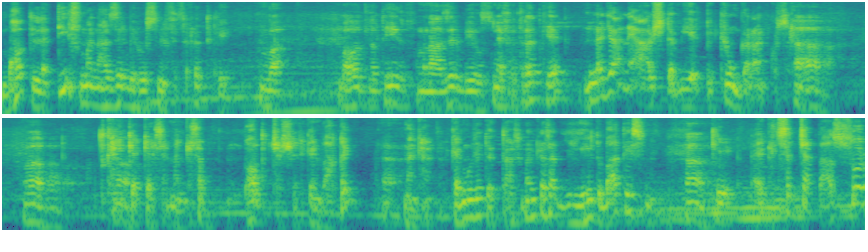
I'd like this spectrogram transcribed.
بہت لطیف مناظر بھی حسن فطرت کے۔ واہ بہت لطیف مناظر بھی اس نے فطرت کے۔ نہ جانے آج طبیعت پہ کیوں گران کہیں واہ کہ کیسے میں نے صاحب بہت اچھا شعر لیکن واقعی۔ کہ مجھے تو تاثر میں نے کہا صاحب یہی تو بات ہے اس میں۔ کہ ایک سچا تاثر۔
